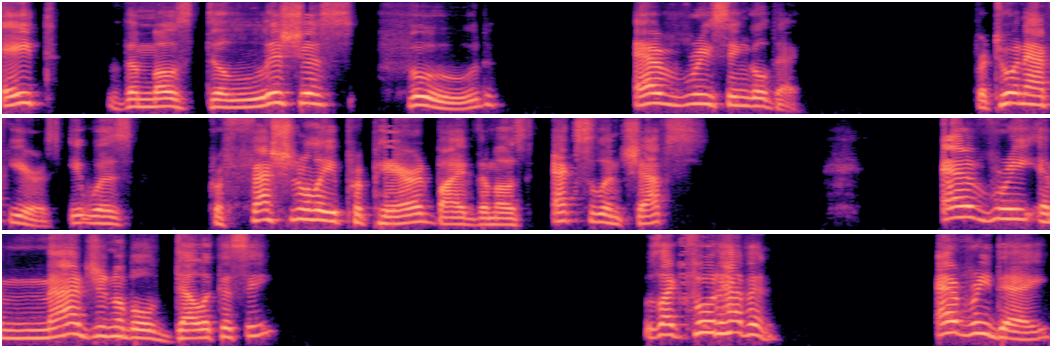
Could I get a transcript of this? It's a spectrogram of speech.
ate the most delicious food every single day. For two and a half years, it was professionally prepared by the most excellent chefs. Every imaginable delicacy it was like food heaven. Every day,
